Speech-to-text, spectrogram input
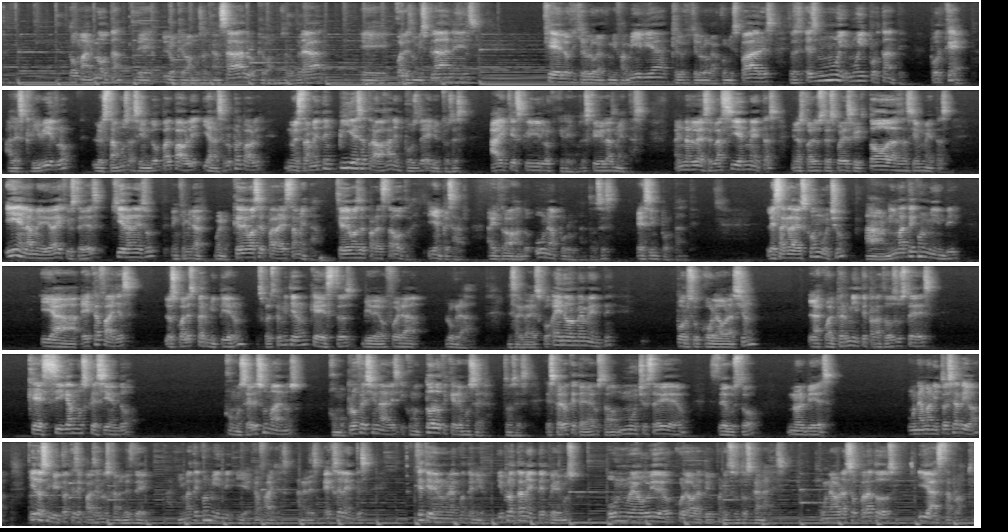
tomar nota de lo que vamos a alcanzar, lo que vamos a lograr, eh, cuáles son mis planes, qué es lo que quiero lograr con mi familia, qué es lo que quiero lograr con mis padres. Entonces es muy, muy importante. ¿Por qué? al escribirlo, lo estamos haciendo palpable y al hacerlo palpable, nuestra mente empieza a trabajar en pos de ello. Entonces, hay que escribir lo que queremos, escribir las metas. Hay una regla de hacer las 100 metas, en las cuales ustedes pueden escribir todas esas 100 metas. Y en la medida de que ustedes quieran eso, tienen que mirar, bueno, ¿qué debo hacer para esta meta? ¿Qué debo hacer para esta otra? Y empezar a ir trabajando una por una. Entonces, es importante. Les agradezco mucho. Anímate con Mindy y a Eka Fallas, los cuales permitieron, los cuales permitieron que este video fuera logrado. Les agradezco enormemente por su colaboración, la cual permite para todos ustedes que sigamos creciendo como seres humanos, como profesionales y como todo lo que queremos ser. Entonces, espero que te haya gustado mucho este video. Si te gustó, no olvides una manito hacia arriba y los invito a que se pasen los canales de Anímate con Mindy y Eka Fallas, canales excelentes que tienen un gran contenido y prontamente veremos un nuevo video colaborativo con estos dos canales. Un abrazo para todos y hasta pronto.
